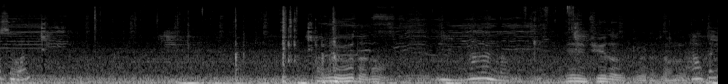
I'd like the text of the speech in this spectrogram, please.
플러스만? 아, 이거 여기다 넣어. 응, 하나 넣어볼게. 얘는 뒤에다 넣을게, 여기다. 아무 아, 그래?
